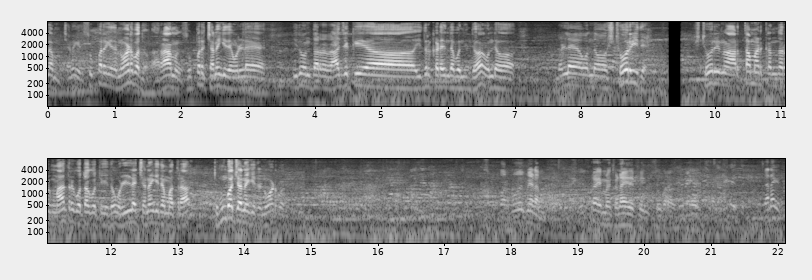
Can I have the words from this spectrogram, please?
ಫಿಲಮ್ ಚೆನ್ನಾಗಿದೆ ಸೂಪರ್ ಆಗಿದೆ ನೋಡ್ಬೋದು. ಆರಾಮಾಗಿ ಸೂಪರ್ ಚೆನ್ನಾಗಿದೆ ಒಳ್ಳೆ ಇದು ಒಂಥರ ರಾಜಕೀಯ ಇದ್ರ ಕಡೆಯಿಂದ ಬಂದಿದ್ದು. ಒಂದು ಒಳ್ಳೆ ಒಂದು ಸ್ಟೋರಿ ಇದೆ. ಸ್ಟೋರಿನ ಅರ್ಥ ಮಾಡ್ಕೊಂಡವ್ರಿಗೆ ಮಾತ್ರ ಗೊತ್ತಾಗುತ್ತೆ ಇದು ಒಳ್ಳೆ ಚೆನ್ನಾಗಿದೆ ಮಾತ್ರ. ತುಂಬ ಚೆನ್ನಾಗಿದೆ ನೋಡ್ಬೋದು. ಸೂಪರ್ ಮೂವಿ ಮೇಡಮ್ ಸೂಪರ್ ಆಗಿ ಚೆನ್ನಾಗಿದೆ ಫಿಲ್ಮ್ ಸೂಪರ್ ಆಗಿದೆ.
